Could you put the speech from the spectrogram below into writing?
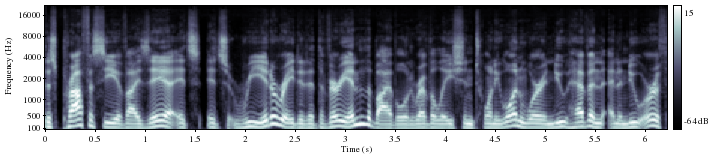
This prophecy of Isaiah, it's it's reiterated at the very end of the Bible in Revelation 21, where a new heaven and a new earth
